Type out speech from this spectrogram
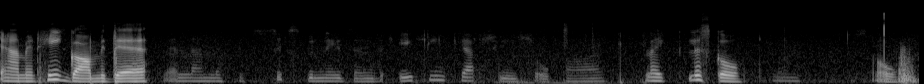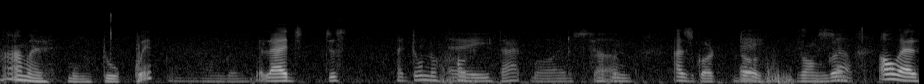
damn it. He got me there. Well, I'm left with six grenades and 18 capsules so far. Like, let's go. Um, Oh, I'm a moving too quick. Well, I just, I don't know how Hey, that boy, what's up? happen. I just got the Hey, wrong gun. Oh well,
